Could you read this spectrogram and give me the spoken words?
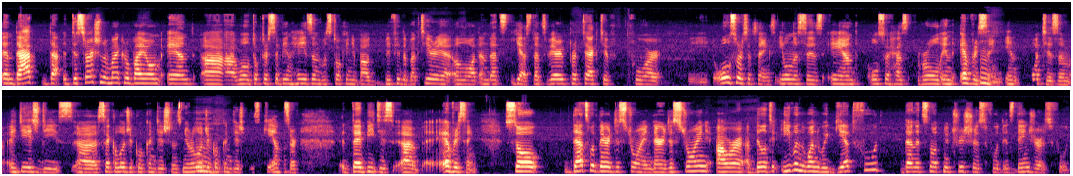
and that that destruction of microbiome and uh, well, Dr. Sabine Hazan was talking about bifidobacteria a lot, and that's yes, that's very protective for all sorts of things, illnesses, and also has role in everything in autism, ADHDs, uh, psychological conditions, neurological conditions, cancer, diabetes, uh, everything. So that's what they're destroying. They're destroying our ability. Even when we get food, then it's not nutritious food; it's dangerous food.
